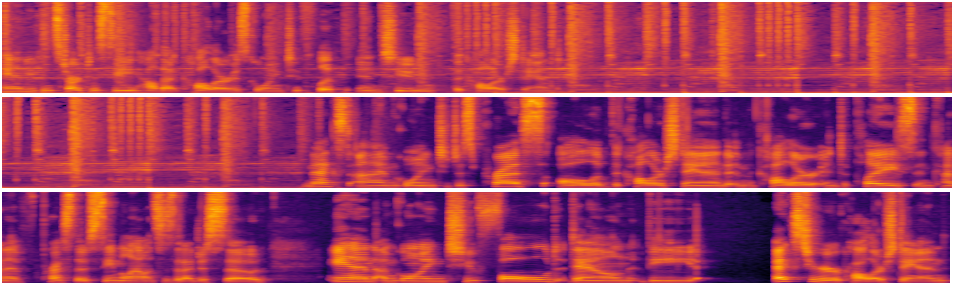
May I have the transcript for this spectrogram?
And you can start to see how that collar is going to flip into the collar stand. Next, I'm going to just press all of the collar stand and the collar into place and kind of press those seam allowances that I just sewed. And I'm going to fold down the exterior collar stand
